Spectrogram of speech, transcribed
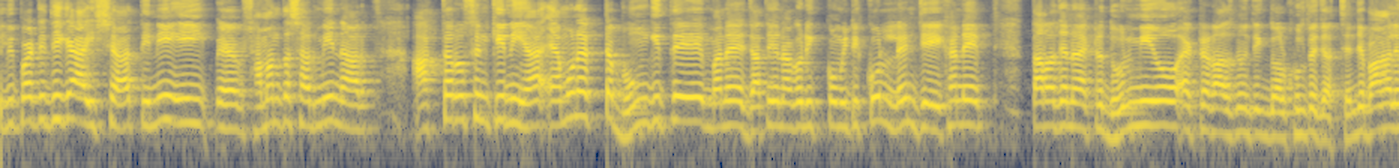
এবি পার্টি থেকে আইসা তিনি এই সামান্তা শারমিন আর আক্তার হোসেনকে নিয়ে এমন একটা ভঙ্গিতে মানে জাতীয় নাগরিক কমিটি করলেন যে এখানে তারা যেন একটা ধর্মীয় একটা রাজনৈতিক দল খুলতে যাচ্ছেন, যে বাঙালি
